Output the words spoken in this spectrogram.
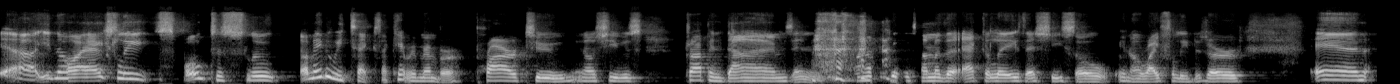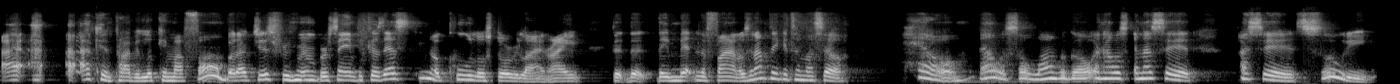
yeah, you know, I actually spoke to Sloot, or maybe we text, I can't remember, prior to, you know, she was dropping dimes and some of the accolades that she so, you know, rightfully deserved. And I, I, I can probably look in my phone, but I just remember saying, because that's, you know, cool little storyline, right? That the, they met in the finals. And I'm thinking to myself, hell, that was so long ago. And I was, and I said, I said, Slooty,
